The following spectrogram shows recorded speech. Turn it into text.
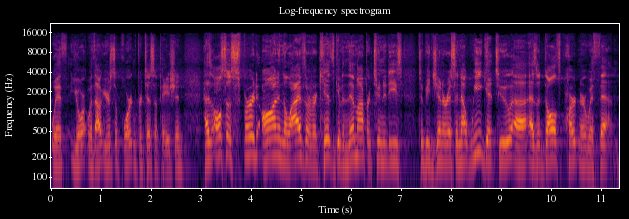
with your, without your support and participation has also spurred on in the lives of our kids, given them opportunities to be generous. And now we get to, uh, as adults, partner with them.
